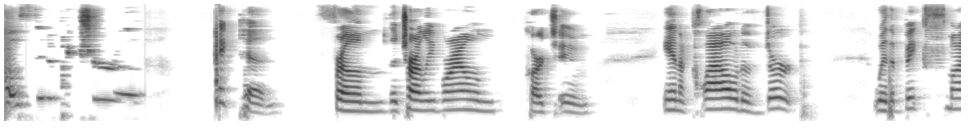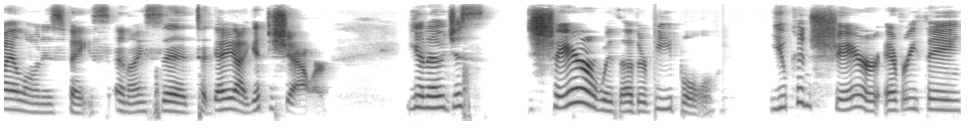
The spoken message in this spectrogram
posted a picture of Pigpen from the Charlie Brown cartoon in a cloud of dirt with a big smile on his face. And I said, Today I get to shower. You know, just share with other people. You can share everything.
